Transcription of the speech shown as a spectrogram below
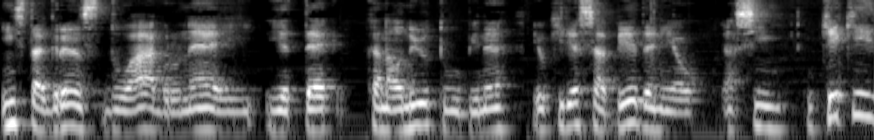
Instagrams do agro, né, e, e até canal no YouTube, né? Eu queria saber, Daniel, assim, o que que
